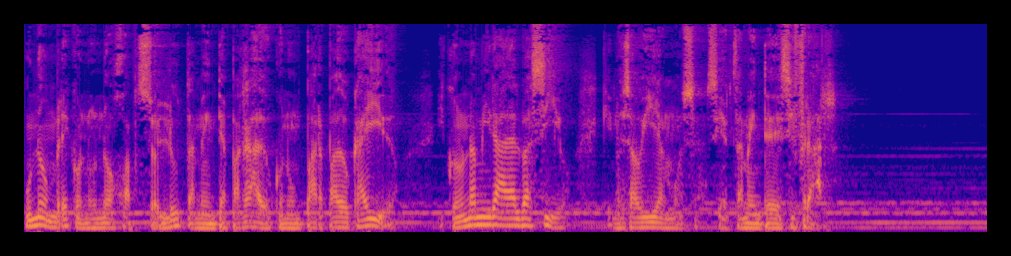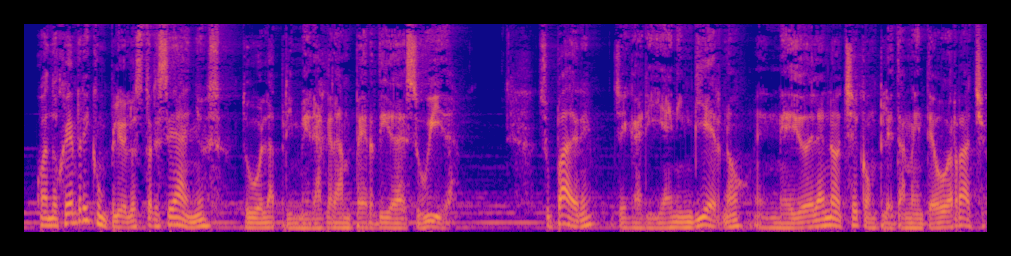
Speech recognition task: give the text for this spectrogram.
Un hombre con un ojo absolutamente apagado, con un párpado caído y con una mirada al vacío que no sabíamos ciertamente descifrar. Cuando Henry cumplió los 13 años, tuvo la primera gran pérdida de su vida. Su padre llegaría en invierno, en medio de la noche, completamente borracho.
